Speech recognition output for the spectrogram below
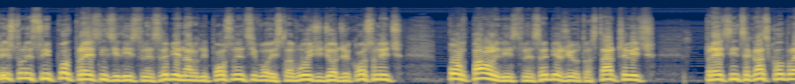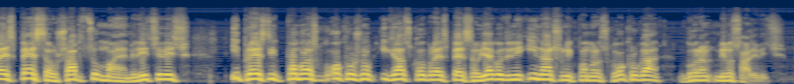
pristali su i podpredsjednici Jedinstvene Srbije, narodni poslanici Vojislav Vujić i Đorđe Kosanić, port parol Jedinstvene Srbije Života Starčević, predsjednica gradskog odbora SPS-a u Šapcu Maja Milićević i predsjednik Pomoravskog okružnog i gradskog odbora SPS-a u Jagodini i načelnik Pomoravskog okruga Goran Milosavljević.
